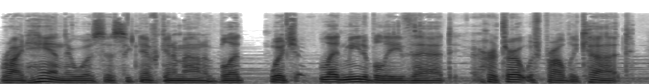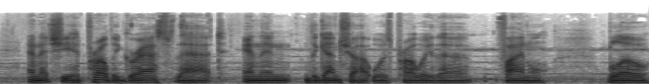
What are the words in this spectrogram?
right hand, there was a significant amount of blood, which led me to believe that her throat was probably cut and that she had probably grasped that, and then the gunshot was probably the final blow.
